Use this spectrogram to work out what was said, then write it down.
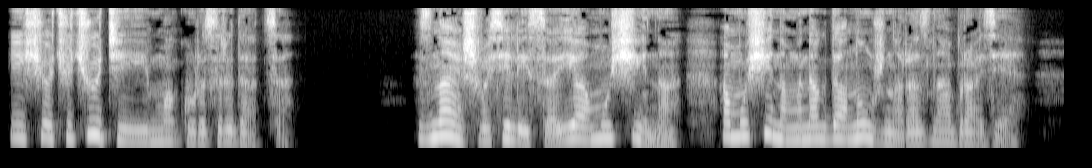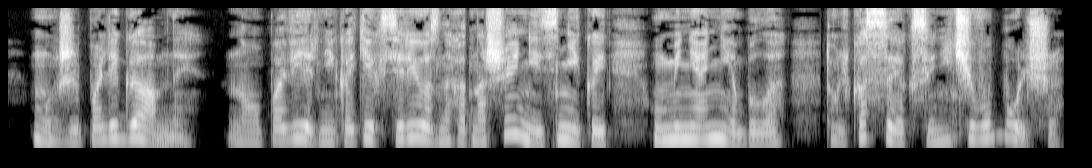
Еще чуть-чуть и могу разрыдаться. Знаешь, Василиса, я мужчина, а мужчинам иногда нужно разнообразие. Мы же полигамны, но, поверь, никаких серьезных отношений с Никой у меня не было, только секс и ничего больше.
